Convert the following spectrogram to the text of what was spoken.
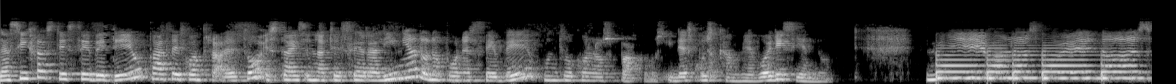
Las hijas de CBD o padre contralto, estáis en la tercera línea donde pone CB junto con los bajos y después cambia, voy diciendo. Viva las buenas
